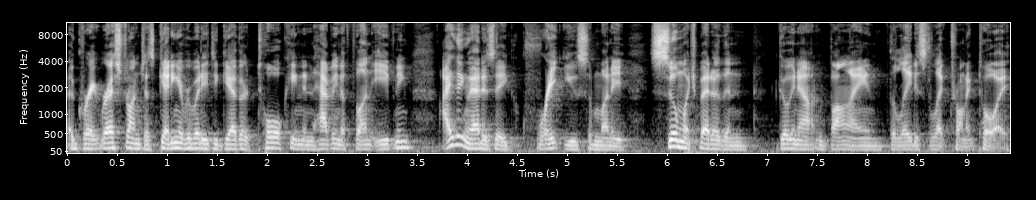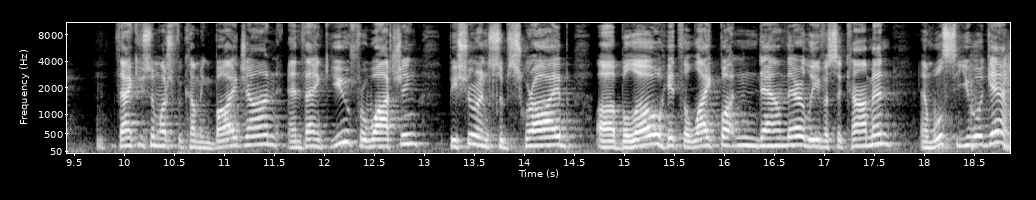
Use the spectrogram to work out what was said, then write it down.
a great restaurant, just getting everybody together, talking and having a fun evening. I think that is a great use of money, so much better than going out and buying the latest electronic toy. Thank you so much for coming by, John, and thank you for watching. Be sure and subscribe uh, below, hit the like button down there, leave us a comment, and we'll see you again.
